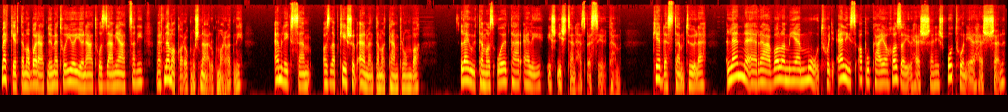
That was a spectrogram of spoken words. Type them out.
Megkértem a barátnőmet, hogy jöjjön át hozzám játszani, mert nem akarok most náluk maradni. Emlékszem, aznap később elmentem a templomba. Leültem az oltár elé, és Istenhez beszéltem. Kérdeztem tőle, lenne-e rá valamilyen mód, hogy Elis apukája hazajöhessen és otthon élhessen?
